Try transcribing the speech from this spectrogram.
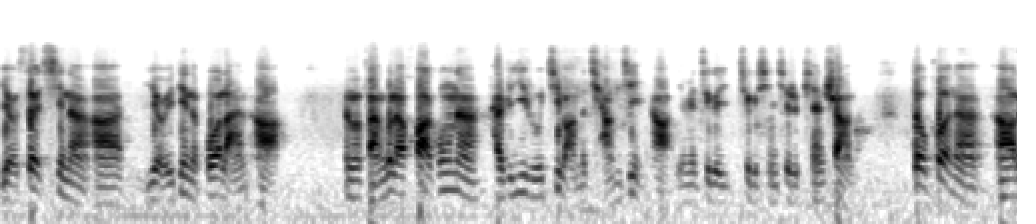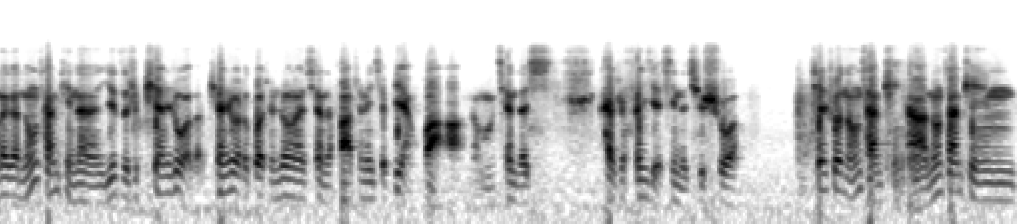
有色系呢啊，有一定的波澜啊。那么反过来，化工呢，还是一如既往的强劲啊，因为这个这个星期是偏上的。豆粕呢啊，那个农产品呢一直是偏弱的，偏弱的过程中呢，现在发生了一些变化啊。那我们现在开始分解性的去说，先说农产品啊，农产品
